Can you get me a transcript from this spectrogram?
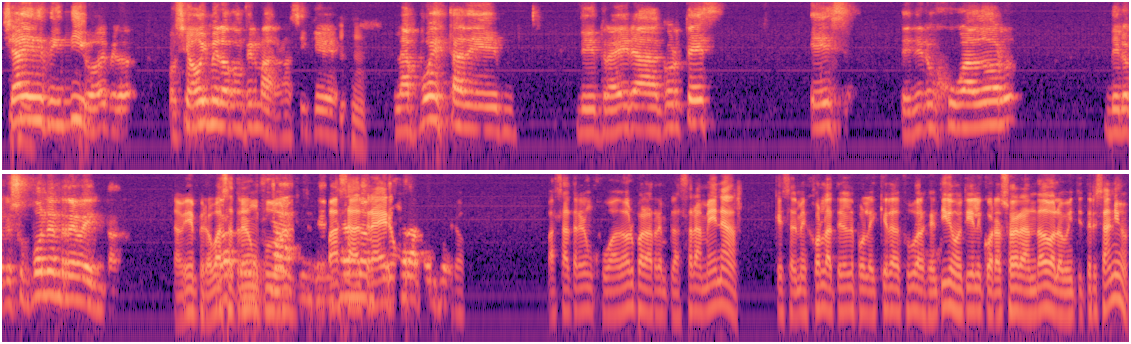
Ya es definitivo, ¿eh? pero, o sea, hoy me lo confirmaron, así que la apuesta de, de traer a Cortés es tener un jugador de lo que supone en reventa. Está bien, pero vas a traer un fútbol. Vas a traer un, vas a traer un jugador para reemplazar a Mena, que es el mejor lateral por la izquierda del fútbol argentino, que tiene el corazón agrandado a los 23 años.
